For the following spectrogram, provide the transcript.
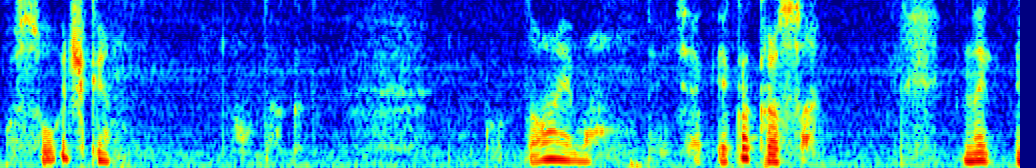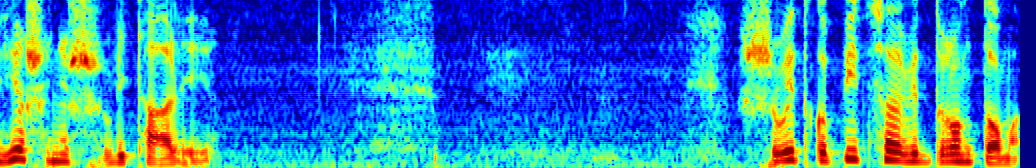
кусочки. Отак от. Вкладаємо. Дивіться, яка краса. Не гірше, ніж в Італії. Швидко піца від Дрон Тома.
